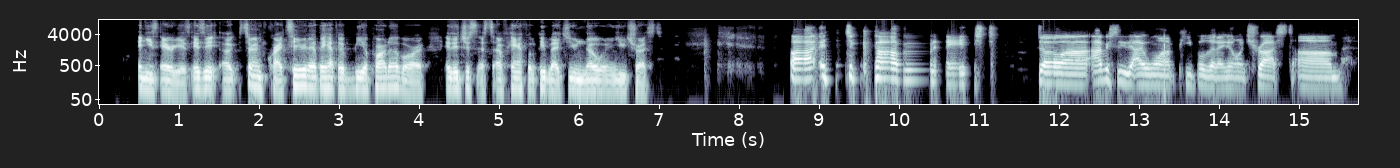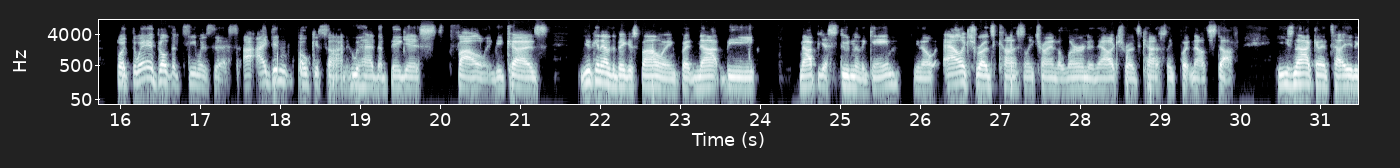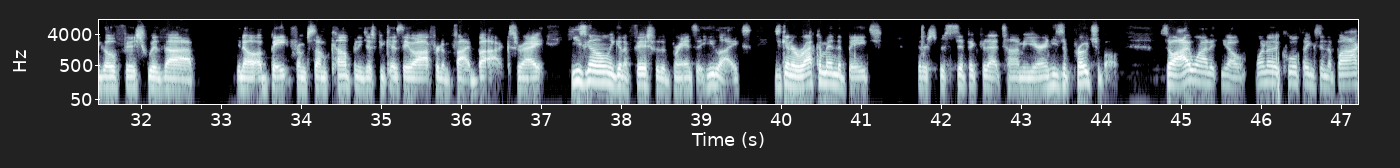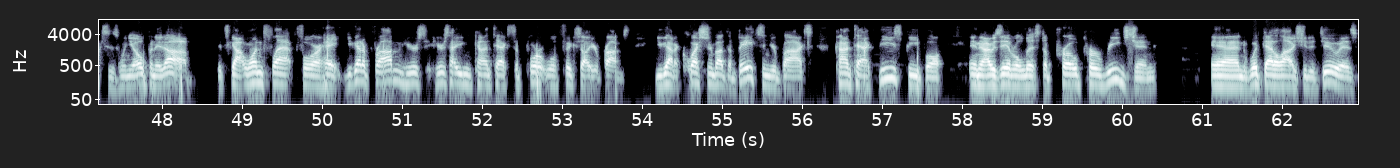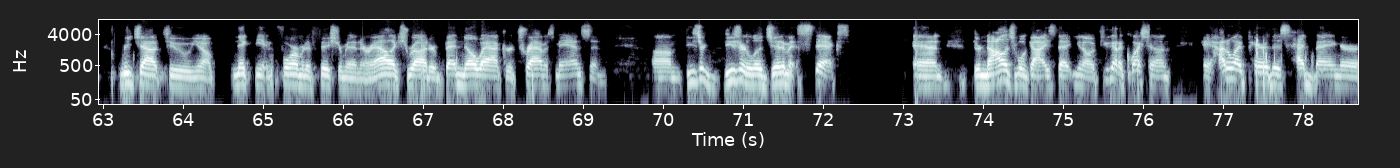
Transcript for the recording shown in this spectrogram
in these areas? Is it a certain criteria that they have to be a part of, or is it just a, a handful of people that you know and you trust? Uh, it's a combination. So uh, obviously, I want people that I know and trust. Um, but the way I built the team was this: I, I didn't focus on who had the biggest following because you can have the biggest following, but not be not be a student of the game. You know, Alex Rudd's constantly trying to learn, and Alex Rudd's constantly putting out stuff. He's not going to tell you to go fish with, uh, you know, a bait from some company just because they offered him five bucks, right? He's only going to fish with the brands that he likes. He's going to recommend the baits that are specific for that time of year, and he's approachable. So I wanted, you know, one of the cool things in the box is when you open it up, it's got one flap for, hey, you got a problem? Here's here's how you can contact support. We'll fix all your problems. You got a question about the baits in your box? Contact these people. And I was able to list a pro per region. And what that allows you to do is reach out to, you know, Nick the Informative Fisherman or Alex Rudd or Ben Nowak or Travis Manson um, these are these are legitimate sticks, and they're knowledgeable guys. That you know, if you got a question on, hey, how do I pair this headbanger,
